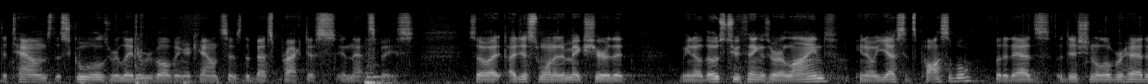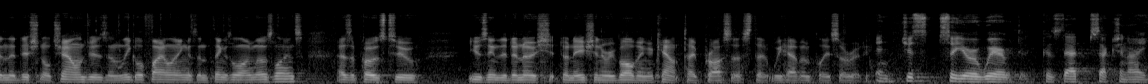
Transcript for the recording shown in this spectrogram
the towns, the schools related revolving accounts as the best practice in that space. So I, I just wanted to make sure that, you know, those two things are aligned. You know, yes, it's possible, but it adds additional overhead and additional challenges and legal filings and things along those lines, as opposed to using the donation, donation and revolving account type process that we have in place already. And just so you're aware, because that section I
